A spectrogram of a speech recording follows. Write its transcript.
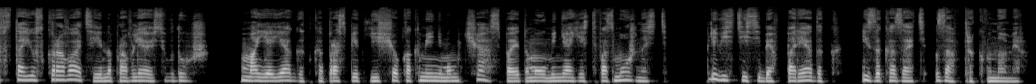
встаю с кровати и направляюсь в душ. Моя ягодка проспит еще как минимум час, поэтому у меня есть возможность привести себя в порядок и заказать завтрак в номер.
